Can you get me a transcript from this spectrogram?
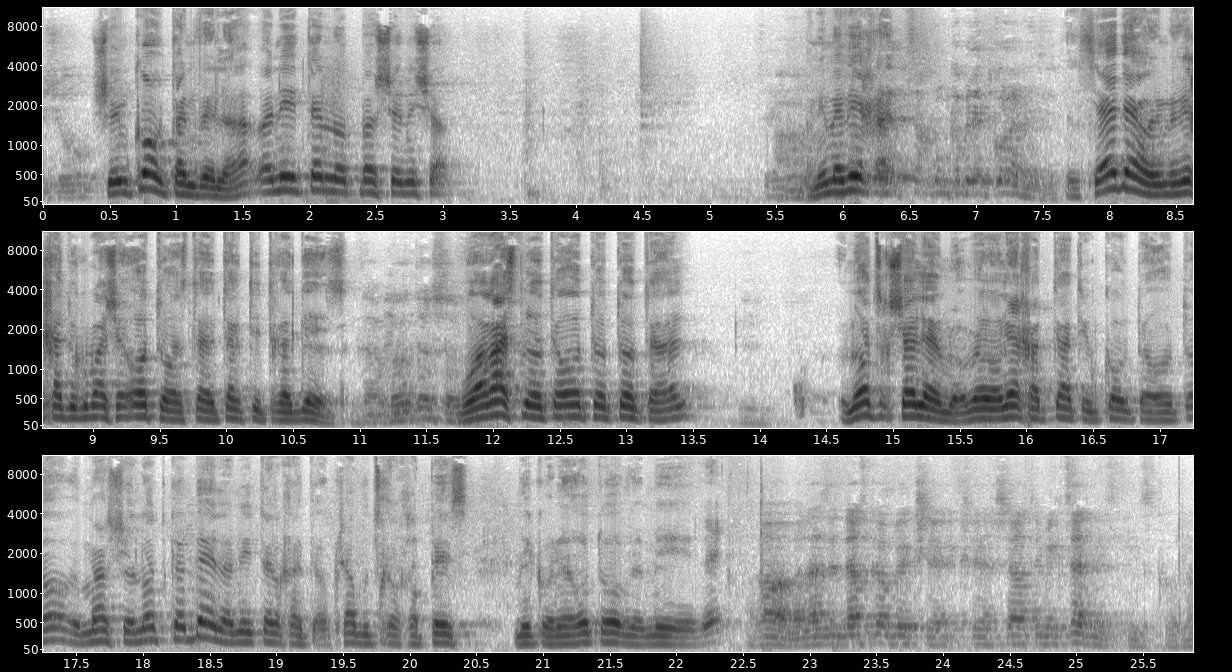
בשור? שימכור את הנבלה, ואני אתן לו את מה שנשאר. אני מביא לך, בסך הכל מקבל את כל הנזק. בסדר, אני מביא לך דוגמה של אוטו, אז אתה יותר תתרגז. הוא הרס לו את האוטו טוטל, הוא לא צריך לשלם לו, הוא אומר לו, לך אתה תמכור את האוטו, ומה שלא תקבל, אני אתן לך את. עכשיו הוא צריך לחפש מי קונה אוטו ומי... הרב, אבל אז זה דווקא ב- כש- כשהכשרתי מקצת נז- נזכור, לא?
